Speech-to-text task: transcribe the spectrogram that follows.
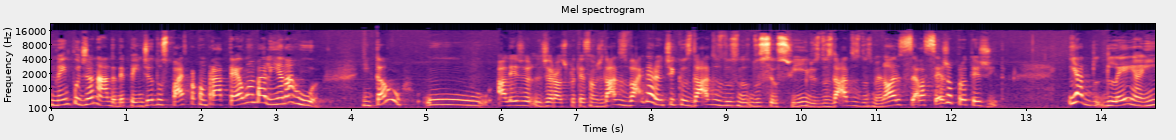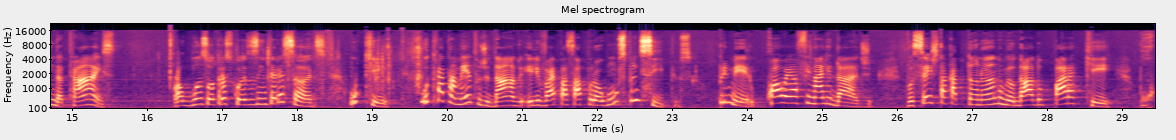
nem podia nada, dependia dos pais para comprar até uma balinha na rua. Então, o, a Lei Geral de Proteção de Dados vai garantir que os dados dos, dos seus filhos, dos dados dos menores, ela seja protegida. E a lei ainda traz algumas outras coisas interessantes. O que? O tratamento de dado ele vai passar por alguns princípios. Primeiro, qual é a finalidade? Você está capturando meu dado para quê? Por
